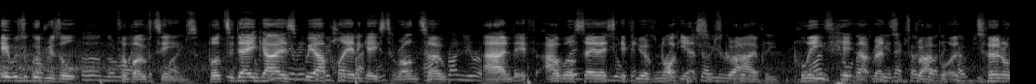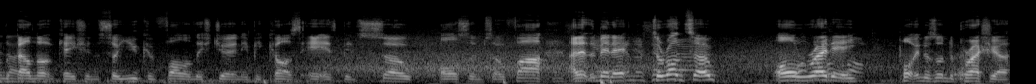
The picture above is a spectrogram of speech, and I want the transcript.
It was a good result for both teams. But today, guys, we are playing against Toronto, and if I will say this, if you have not yet subscribed, please hit that red subscribe button, turn on the bell notifications so you can follow this journey because it has been so awesome so far. And at the minute, Toronto already putting us under pressure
